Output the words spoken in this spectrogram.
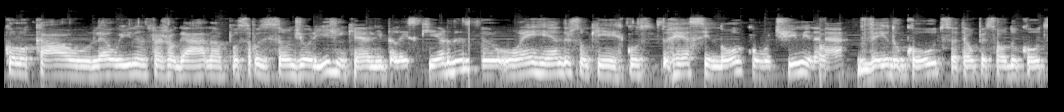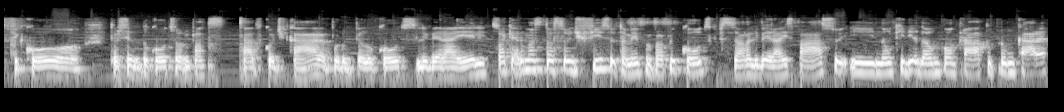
colocar o Léo Williams para jogar na posição de origem, que é ali pela esquerda. O Henry Anderson, que reassinou com o time, né? Veio do Colts, até o pessoal do Colts ficou. torcendo do Colts no ano passado ficou de cara por, pelo Colts liberar ele. Só que era uma situação difícil também pro próprio Colts, que precisava liberar espaço e não queria dar um contrato para um cara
